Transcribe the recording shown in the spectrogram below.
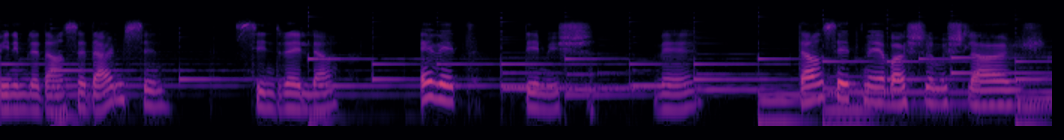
benimle dans eder misin?" Cinderella "Evet." demiş ve dans etmeye başlamışlar.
